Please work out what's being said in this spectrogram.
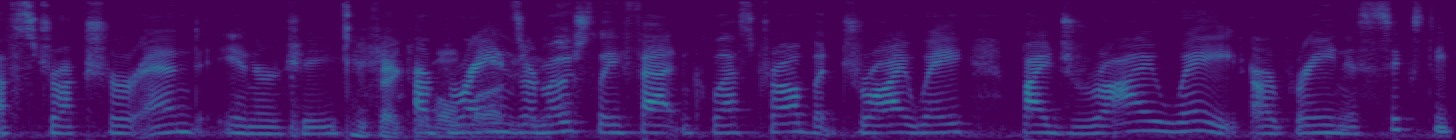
of structure and energy. In fact, our brains are mostly fat and cholesterol, but dry weight, by dry weight, our brain is 60%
